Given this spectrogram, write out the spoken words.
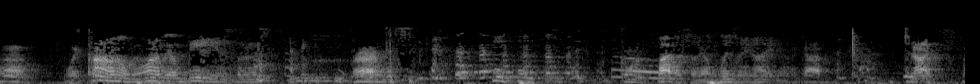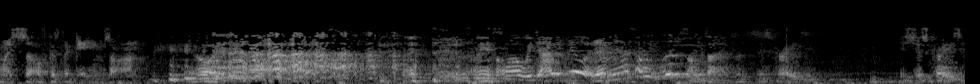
Oh, we're carnal. We want to be obedient, but going Bible study on Wednesday night. I got tonight myself because the game's on. You know, I mean, well, we got to do it. I mean, that's how we live sometimes. It's just crazy. It's just crazy.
